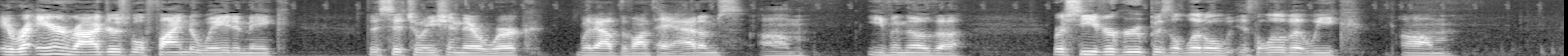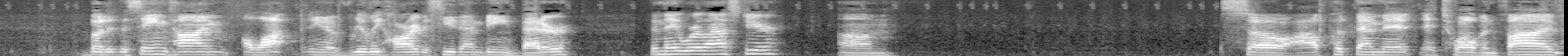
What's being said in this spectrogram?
Aaron Rodgers will find a way to make the situation there work without Davante Adams. Um, even though the receiver group is a little is a little bit weak. Um, but at the same time, a lot you know really hard to see them being better than they were last year. Um, so I'll put them at, at twelve and five.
